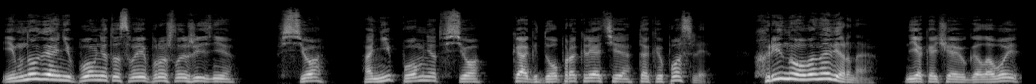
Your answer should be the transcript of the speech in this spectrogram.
И много они помнят о своей прошлой жизни. Все. Они помнят все. Как до проклятия, так и после. Хреново, наверное. Я качаю головой,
